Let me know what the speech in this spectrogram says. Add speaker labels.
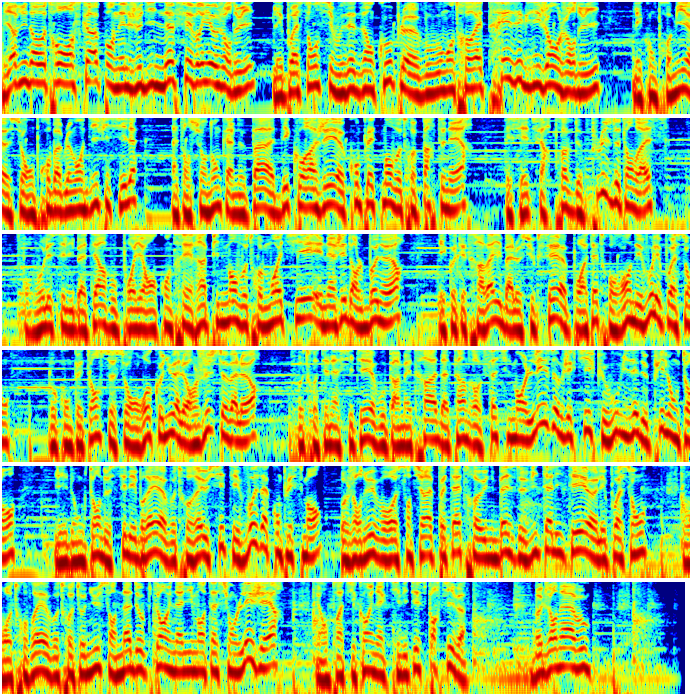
Speaker 1: Bienvenue dans votre horoscope, on est le jeudi 9 février aujourd'hui. Les poissons, si vous êtes en couple, vous vous montrerez très exigeant aujourd'hui. Les compromis euh, seront probablement difficiles. Attention donc à ne pas décourager euh, complètement votre partenaire. Essayez de faire preuve de plus de tendresse. Pour vous les célibataires, vous pourriez rencontrer rapidement votre moitié et nager dans le bonheur. Et côté travail, bah, le succès pourrait être au rendez-vous les poissons. Vos compétences seront reconnues à leur juste valeur. Votre ténacité vous permettra d'atteindre facilement les objectifs que vous visez depuis longtemps. Il est donc temps de célébrer votre réussite et vos accomplissements. Aujourd'hui, vous ressentirez peut-être une baisse de vitalité euh, les poissons. Vous retrouverez votre tonus en adoptant une alimentation légère et en pratiquant une activité sportive. Bonne journée à vous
